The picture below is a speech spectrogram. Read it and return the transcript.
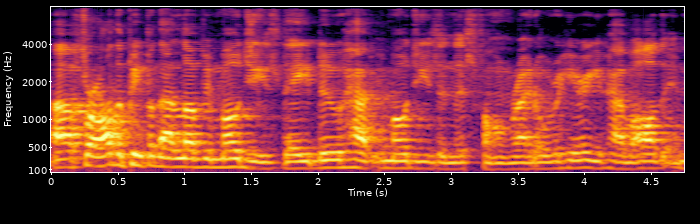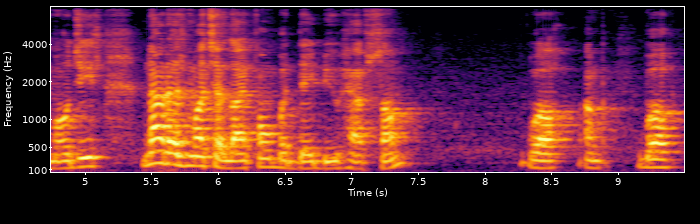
Uh, for all the people that love emojis, they do have emojis in this phone right over here. You have all the emojis. Not as much as iPhone, but they do have some. Well, um, well,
